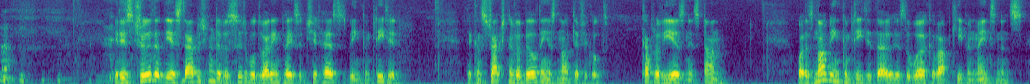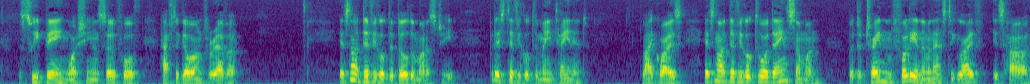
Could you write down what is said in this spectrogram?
it is true that the establishment of a suitable dwelling place at Chithurst has been completed. The construction of a building is not difficult. A couple of years and it's done. What has not been completed, though, is the work of upkeep and maintenance. The sweeping, washing, and so forth have to go on forever. It's not difficult to build a monastery, but it's difficult to maintain it. Likewise, it's not difficult to ordain someone, but to train them fully in the monastic life is hard.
